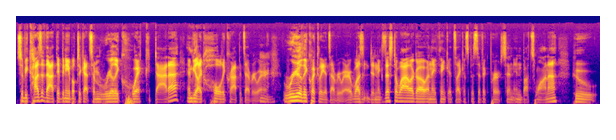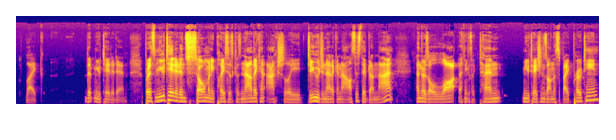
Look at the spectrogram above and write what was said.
So because of that, they've been able to get some really quick data and be like, "Holy crap, it's everywhere." Mm. Really quickly it's everywhere. It wasn't didn't exist a while ago and they think it's like a specific person in Botswana who like that mutated in. But it's mutated in so many places because now they can actually do genetic analysis. They've done that. And there's a lot, I think it's like 10 mutations on the spike protein,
